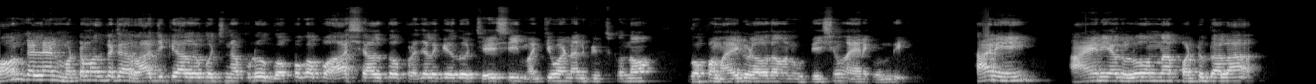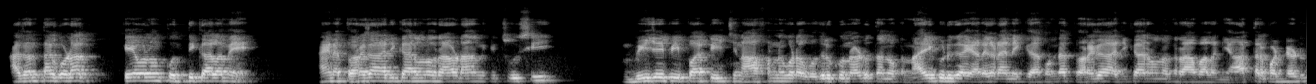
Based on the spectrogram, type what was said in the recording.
పవన్ కళ్యాణ్ మొట్టమొదటిగా రాజకీయాల్లోకి వచ్చినప్పుడు గొప్ప గొప్ప ఆశయాలతో ప్రజలకేదో చేసి మంచివాడిని అనిపించుకుందాం గొప్ప నాయకుడు అవుదాం అనే ఉద్దేశం ఆయనకు ఉంది. కానీ ఆయన యొక్కలో ఉన్న పట్టుదల అదంతా కూడా కేవలం కొద్ది కాలమే. ఆయన త్వరగా అధికారంలో రావడానికి చూసి బీజేపీ పార్టీ ఇచ్చిన ఆఫర్ను కూడా వదులుకున్నాడు. తను ఒక నాయకుడిగా ఎదగడానికి కాకుండా త్వరగా అధికారంలోకి రావాలని ఆత్రపడ్డాడు.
